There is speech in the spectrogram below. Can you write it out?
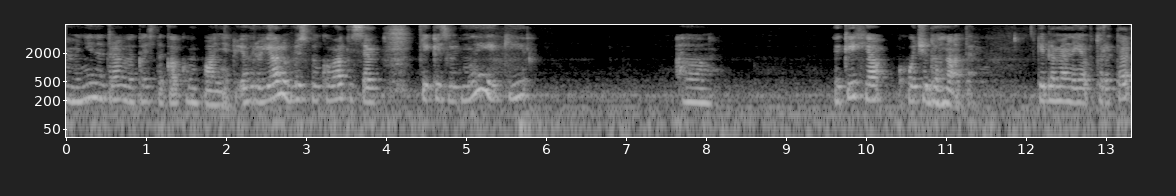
Мені не треба якась така компанія. Я говорю, я люблю спілкуватися тільки з людьми, які, а, яких я хочу догнати. Які для мене є авторитет,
